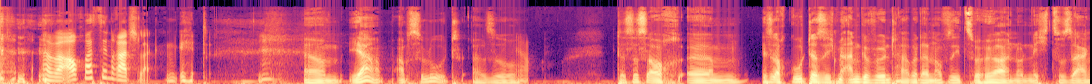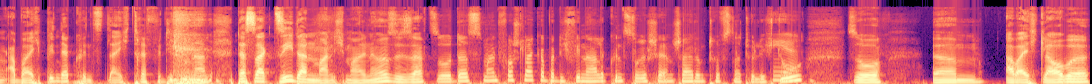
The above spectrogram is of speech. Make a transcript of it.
Aber auch was den Ratschlag angeht. Ähm, ja, absolut. Also Ja. Das ist auch ähm, ist auch gut, dass ich mir angewöhnt habe, dann auf sie zu hören und nicht zu sagen, aber ich bin der Künstler, ich treffe die finale. das sagt sie dann manchmal, ne? Sie sagt so, das ist mein Vorschlag, aber die finale künstlerische Entscheidung triffst natürlich du. Ja. So, ähm, aber ich glaube,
